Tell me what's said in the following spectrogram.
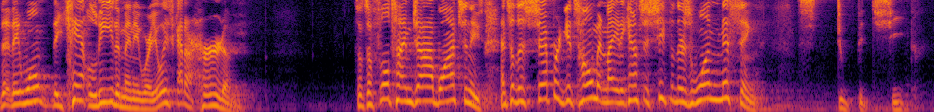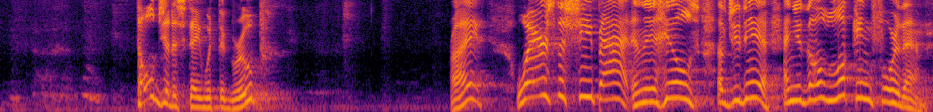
They, won't, they can't lead them anywhere. You always got to herd them. So it's a full time job watching these. And so the shepherd gets home at night and he counts his sheep and there's one missing. Stupid sheep. Told you to stay with the group. Right? Where's the sheep at? In the hills of Judea. And you go looking for them.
